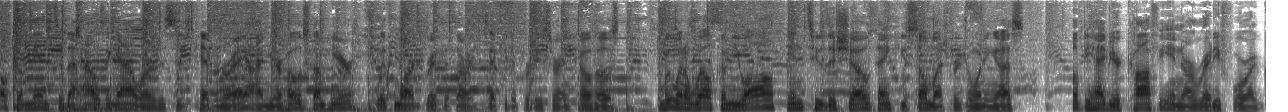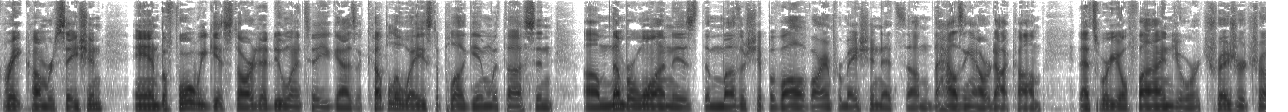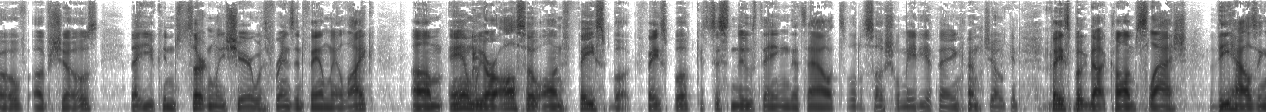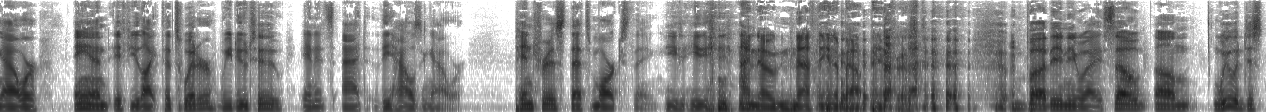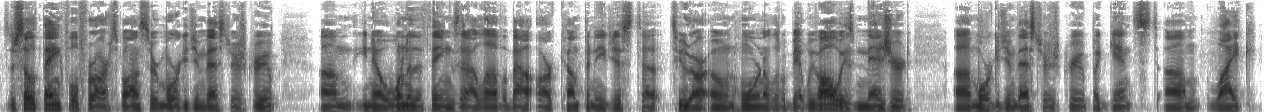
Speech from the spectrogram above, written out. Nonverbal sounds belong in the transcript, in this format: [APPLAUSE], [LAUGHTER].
Welcome into the Housing Hour. This is Kevin Ray. I'm your host. I'm here with Mark Griffith, our executive producer and co-host. And we want to welcome you all into the show. Thank you so much for joining us. Hope you have your coffee and are ready for a great conversation. And before we get started, I do want to tell you guys a couple of ways to plug in with us. And um, number one is the mothership of all of our information. It's um, thehousinghour.com. That's where you'll find your treasure trove of shows that you can certainly share with friends and family alike. Um, and we are also on Facebook. Facebook, it's this new thing that's out. It's a little social media thing. [LAUGHS] I'm joking. Facebook.com slash The Housing Hour. And if you like to Twitter, we do too. And it's at The Housing Hour. Pinterest, that's Mark's thing. He, he [LAUGHS] I know nothing about Pinterest. [LAUGHS] but anyway, so um, we would just so thankful for our sponsor, Mortgage Investors Group. Um, you know, one of the things that I love about our company, just to toot our own horn a little bit, we've always measured uh, Mortgage Investors Group against um, like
